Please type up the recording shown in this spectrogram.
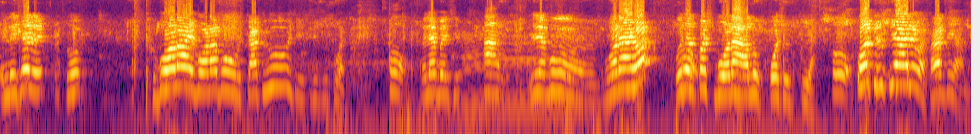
એટલે છે ને તું બોડા બોડા બહુ ચા પીવું હોય એટલે તું હો. બરાબર છે એટલે બહુ બોડા આવ્યો હું. તો પછી બોડા આલું પાંચ રૂપિયા. પાંચ રૂપિયા આલે વધારે નહીં આલે.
